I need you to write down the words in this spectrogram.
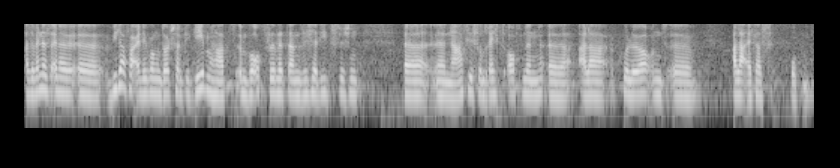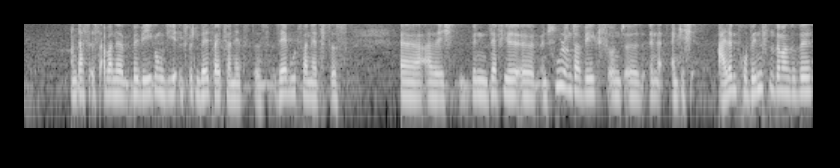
also wenn es eine äh, Wiedervereinigung in Deutschland gegeben hat, im Wortsinne, dann sicher die zwischen äh, Nazis und Rechtsoffenen äh, aller Couleur und äh, aller Altersgruppen. Und das ist aber eine Bewegung, die inzwischen weltweit vernetzt ist, sehr gut vernetzt ist. Äh, also ich bin sehr viel äh, in Schulen unterwegs und äh, in eigentlich allen Provinzen, wenn man so will.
